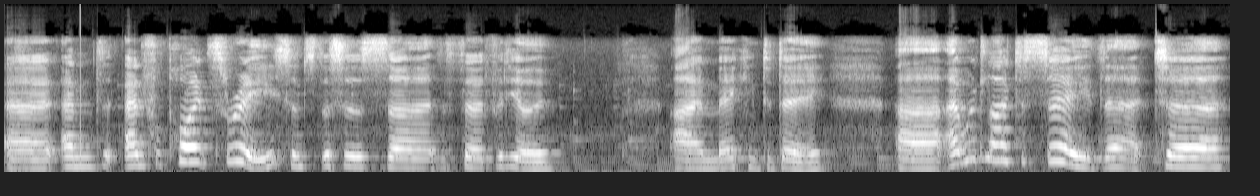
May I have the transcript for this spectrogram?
Uh, and and for point three, since this is uh, the third video I'm making today, uh, I would like to say that uh,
